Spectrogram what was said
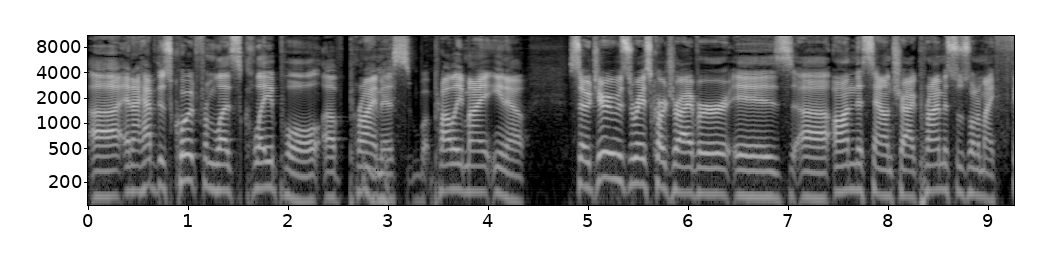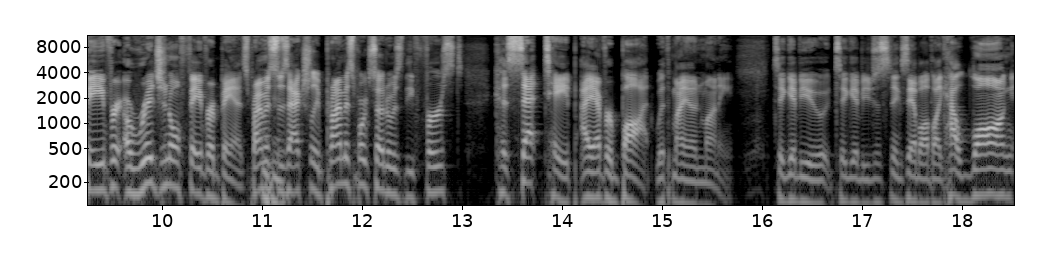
Uh, and I have this quote from Les Claypool of Primus, probably my, you know. So Jerry was a race car driver, is uh, on the soundtrack. Primus was one of my favorite, original favorite bands. Primus was actually, Primus Pork Soda was the first cassette tape I ever bought with my own money to give you to give you just an example of like how long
